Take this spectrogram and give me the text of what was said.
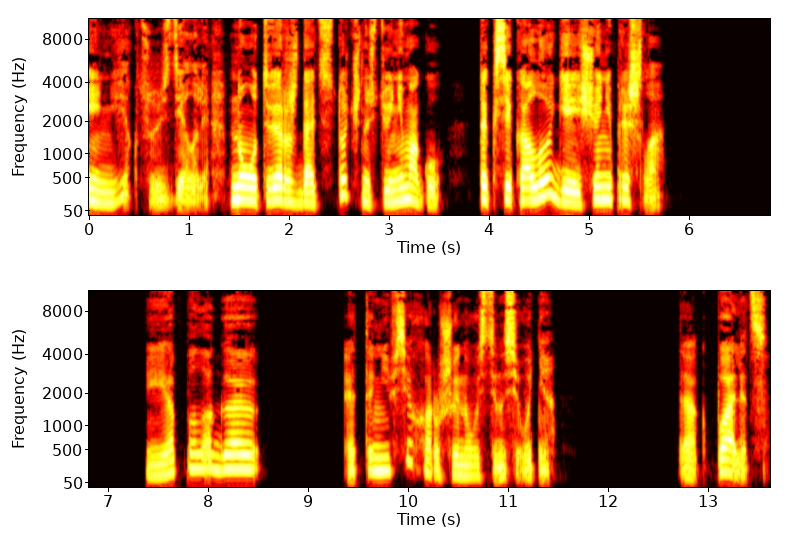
инъекцию сделали, но утверждать с точностью не могу. Токсикология еще не пришла. Я полагаю, это не все хорошие новости на сегодня. Так, палец.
